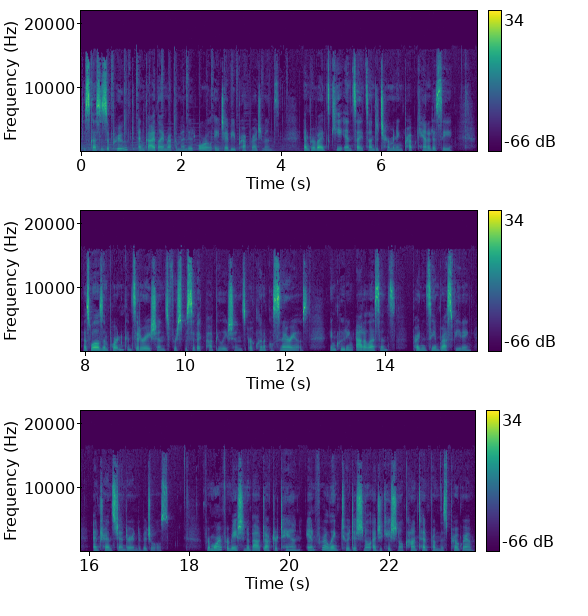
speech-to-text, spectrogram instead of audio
discusses approved and guideline recommended oral HIV PrEP regimens and provides key insights on determining PrEP candidacy, as well as important considerations for specific populations or clinical scenarios, including adolescents, pregnancy and breastfeeding, and transgender individuals. For more information about Dr. Tan and for a link to additional educational content from this program,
